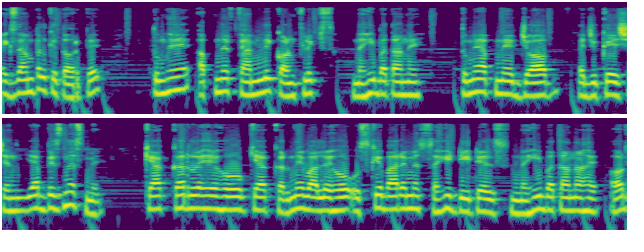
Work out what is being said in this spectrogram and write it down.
एग्ज़ाम्पल के तौर पे, तुम्हें अपने फैमिली कॉन्फ्लिक्ट्स नहीं बताने, तुम्हें अपने जॉब एजुकेशन या बिज़नेस में क्या कर रहे हो, क्या करने वाले हो, उसके बारे में सही डिटेल्स नहीं बताना है। और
